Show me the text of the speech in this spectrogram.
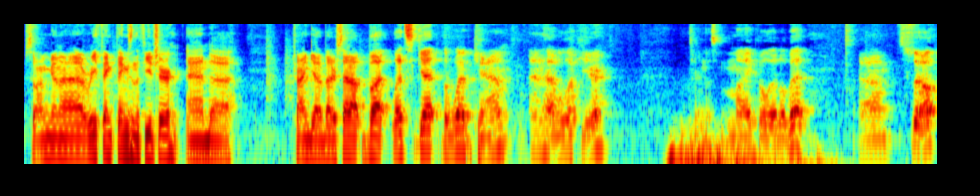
so I'm gonna rethink things in the future and uh, try and get a better setup. But let's get the webcam and have a look here. Turn this mic a little bit. Um, so,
